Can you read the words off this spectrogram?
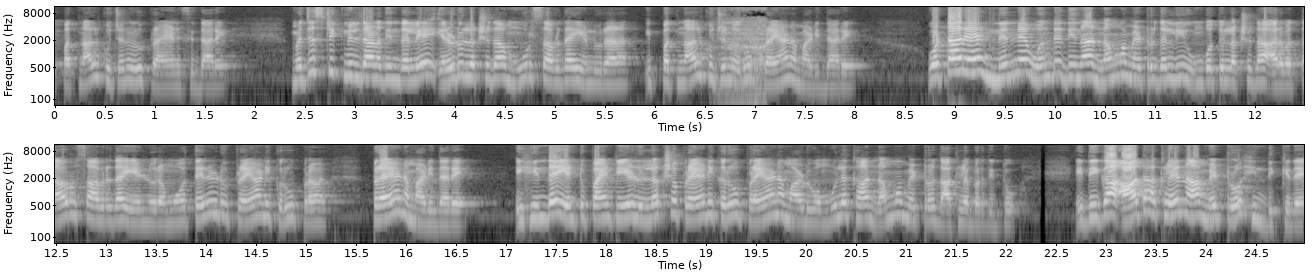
ಎಪ್ಪತ್ನಾಲ್ಕು ಜನರು ಪ್ರಯಾಣಿಸಿದ್ದಾರೆ. ಮೆಜೆಸ್ಟಿಕ್ ನಿಲ್ದಾಣದಿಂದಲೇ ಎರಡು ಲಕ್ಷದ ಮೂರು ಸಾವಿರದ ಏಳ್ನೂರ ಇಪ್ಪತ್ನಾಲ್ಕು ಜನರು ಪ್ರಯಾಣ ಮಾಡಿದ್ದಾರೆ. ಒಟ್ಟಾರೆ ನಿನ್ನೆ ಒಂದೇ ದಿನ ನಮ್ಮ ಮೆಟ್ರೋದಲ್ಲಿ ಒಂಬತ್ತು ಲಕ್ಷದ ಅರವತ್ತಾರು ಸಾವಿರದ ಏಳ್ನೂರ ಮೂವತ್ತೆರಡು ಪ್ರಯಾಣಿಕರು ಪ್ರ, ಪ್ರಯಾಣ ಮಾಡಿದ್ದಾರೆ. ಈ ಹಿಂದೆ ಎಂಟು ಪಾಯಿಂಟ್ ಏಳು ಲಕ್ಷ ಪ್ರಯಾಣಿಕರು ಪ್ರಯಾಣ ಮಾಡುವ ಮೂಲಕ ನಮ್ಮ ಮೆಟ್ರೋ ದಾಖಲೆ ಬರೆದಿತ್ತು. ಇದೀಗ ಆ ದಾಖಲೆಯನ್ನು ಮೆಟ್ರೋ ಹಿಂದಿಕ್ಕಿದೆ.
